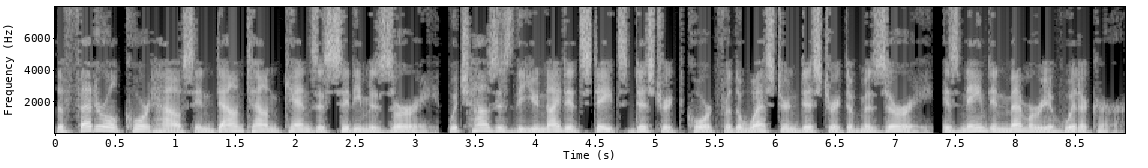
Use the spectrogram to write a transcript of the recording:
The federal courthouse in downtown Kansas City, Missouri, which houses the United States District Court for the Western District of Missouri, is named in memory of Whittaker.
